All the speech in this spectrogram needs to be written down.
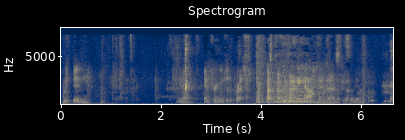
who's been, you know, entering into the press. Amen. yeah. Amen. So, yeah.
